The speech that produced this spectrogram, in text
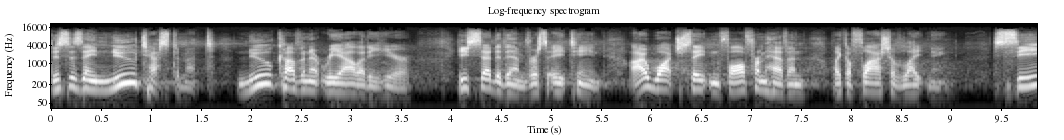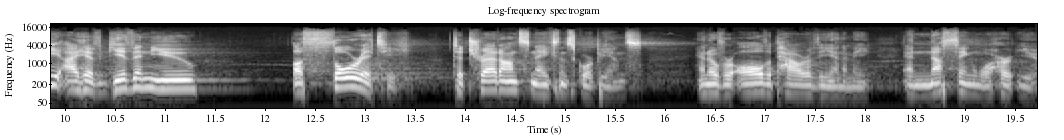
This is a New Testament, new covenant reality here. He said to them, verse 18, I watched Satan fall from heaven like a flash of lightning. See, I have given you authority to tread on snakes and scorpions and over all the power of the enemy, and nothing will hurt you.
